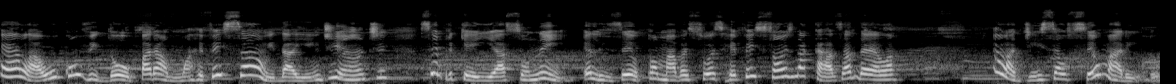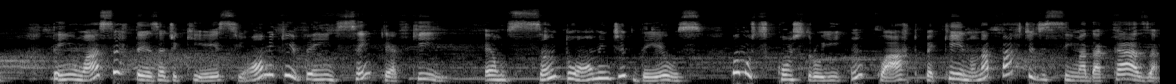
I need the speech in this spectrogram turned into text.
Ela o convidou para uma refeição e daí em diante, sempre que ia a Sunem, Eliseu tomava as suas refeições na casa dela. Ela disse ao seu marido: Tenho a certeza de que esse homem que vem sempre aqui é um santo homem de Deus. Vamos construir um quarto pequeno na parte de cima da casa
